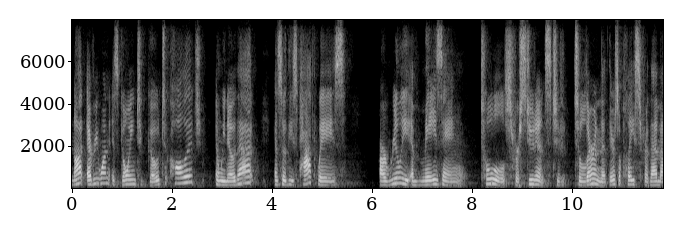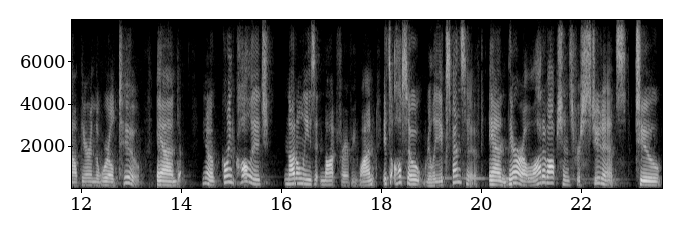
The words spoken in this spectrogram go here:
not everyone is going to go to college, and we know that. And so these pathways are really amazing tools for students to to learn that there's a place for them out there in the world too. And you know, going to college not only is it not for everyone, it's also really expensive. And there are a lot of options for students to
